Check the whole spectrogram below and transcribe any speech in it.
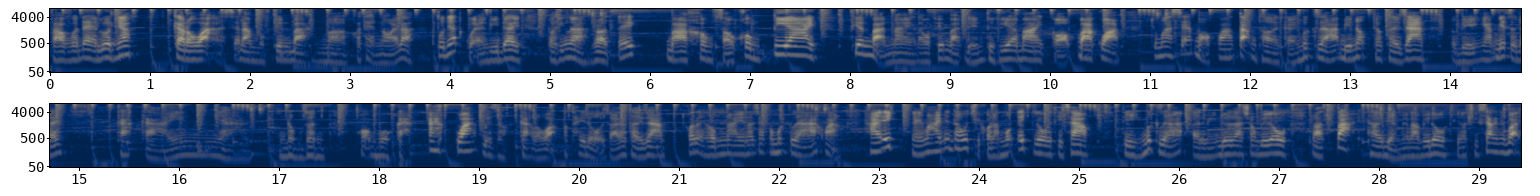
vào vấn đề luôn nhé card đồ họa sẽ là một phiên bản mà có thể nói là tốt nhất của Nvidia đó chính là RTX 3060 Ti. Phiên bản này là một phiên bản đến từ Gigabyte, có 3 quạt. Chúng ta sẽ bỏ qua tạm thời cái mức giá biến động theo thời gian, bởi vì anh em biết rồi đấy, các cái nhà nông dân họ mua càng ác quá. Bây giờ càng là họ có thay đổi giá theo thời gian. Có thể hôm nay nó sẽ có mức giá khoảng 2x ngày mai biết đâu chỉ còn là 1x rồi thì sao? Thì mức giá ở mình đưa ra trong video là tại thời điểm mình làm video thì nó chính xác như vậy.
